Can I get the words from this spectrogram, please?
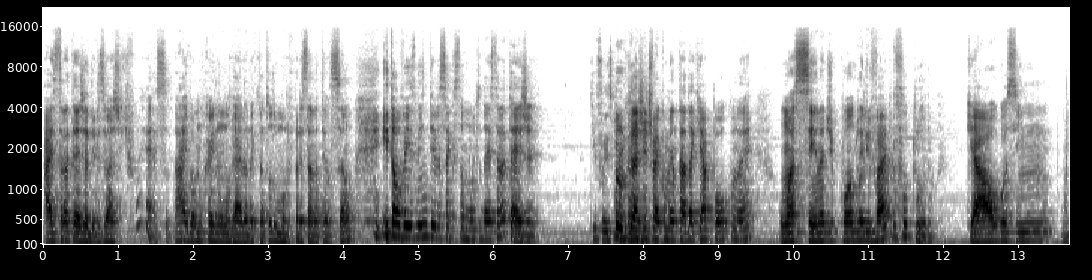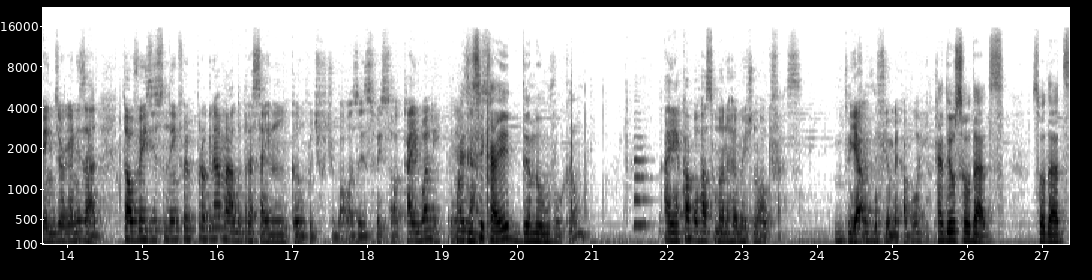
A estratégia deles eu acho que foi essa. Ai, vamos cair num lugar onde tá todo mundo prestando atenção. E talvez nem teve essa questão muito da estratégia. Que foi Porque a explicado. gente vai comentar daqui a pouco, né? Uma cena de quando ele vai pro futuro. que é algo assim bem desorganizado. Talvez isso nem foi programado pra sair num campo de futebol. Às vezes foi só caiu ali. Um Mas e acaso. se cair dentro de um vulcão? Aí acabou a raça humana realmente não é o que faz. E a- que fazer. o filme acabou aí. Cadê os soldados? Soldados,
